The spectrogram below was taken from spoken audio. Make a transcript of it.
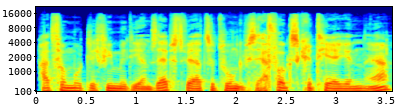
hat vermutlich viel mit ihrem Selbstwert zu tun, gewisse Erfolgskriterien, ja.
